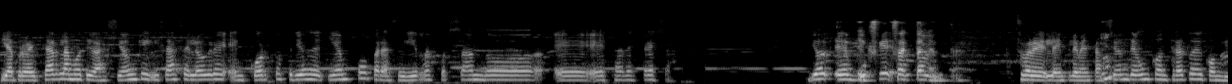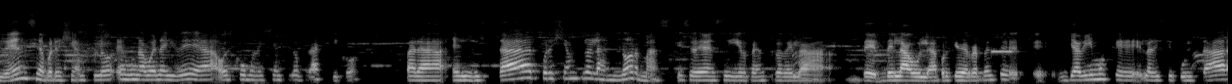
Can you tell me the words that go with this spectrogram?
Y aprovechar la motivación que quizás se logre en cortos periodos de tiempo para seguir reforzando eh, estas destrezas. Yo eh, Exactamente. Sobre la implementación de un contrato de convivencia, por ejemplo, es una buena idea o es como un ejemplo práctico para enlistar, por ejemplo, las normas que se deben seguir dentro de la, del aula, porque de repente eh, ya vimos que la dificultad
